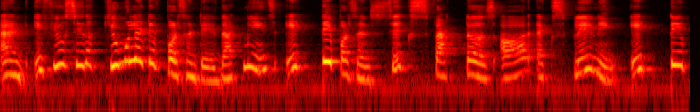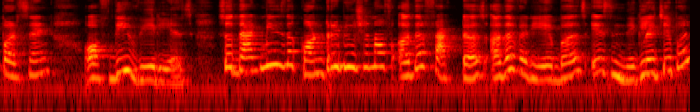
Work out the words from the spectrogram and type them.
and if you see the cumulative percentage that means 80% six factors are explaining 80% of the variance. So that means the contribution of other factors other variables is negligible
